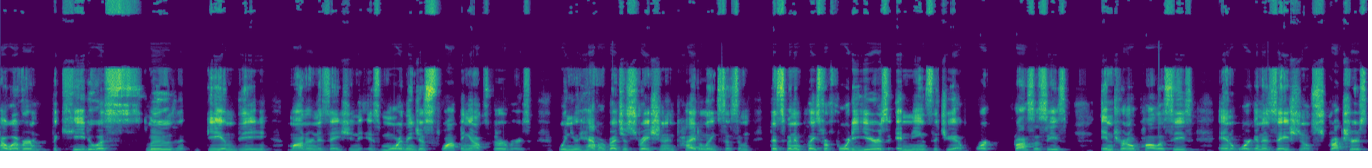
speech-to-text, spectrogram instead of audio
However, the key to a smooth DMV modernization is more than just swapping out servers. When you have a registration and titling system that's been in place for 40 years, it means that you have work processes, internal policies, and organizational structures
